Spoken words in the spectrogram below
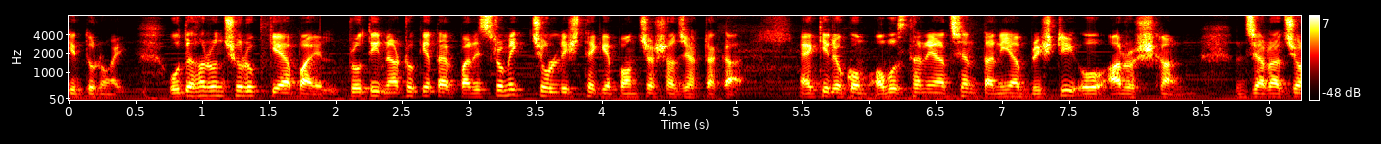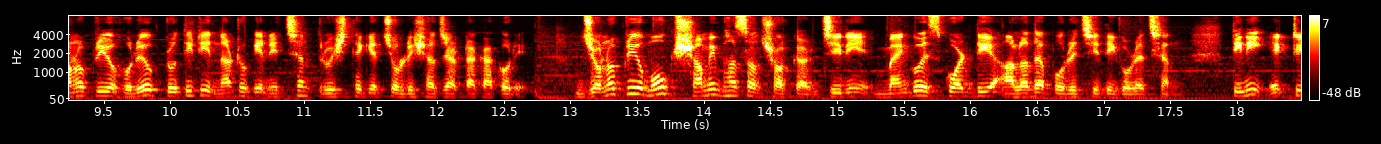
কিন্তু নয়। উদাহরণস্বরূপ কেয়া পায়েল, প্রতি নাটকে তার পারিশ্রমিক চল্লিশ থেকে পঞ্চাশ হাজার টাকা। একই রকম অবস্থানে আছেন তানিয়া বৃষ্টি ও আরশ খান। যারা জনপ্রিয় হলেও প্রতিটি নাটকে নিচ্ছেন ত্রিশ থেকে চল্লিশ হাজার টাকা করে। জনপ্রিয় মুখ শামীম হাসান সরকার, যিনি ম্যাঙ্গো স্কোয়াড দিয়ে আলাদা পরিচিতি গড়েছেন, তিনি একটি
